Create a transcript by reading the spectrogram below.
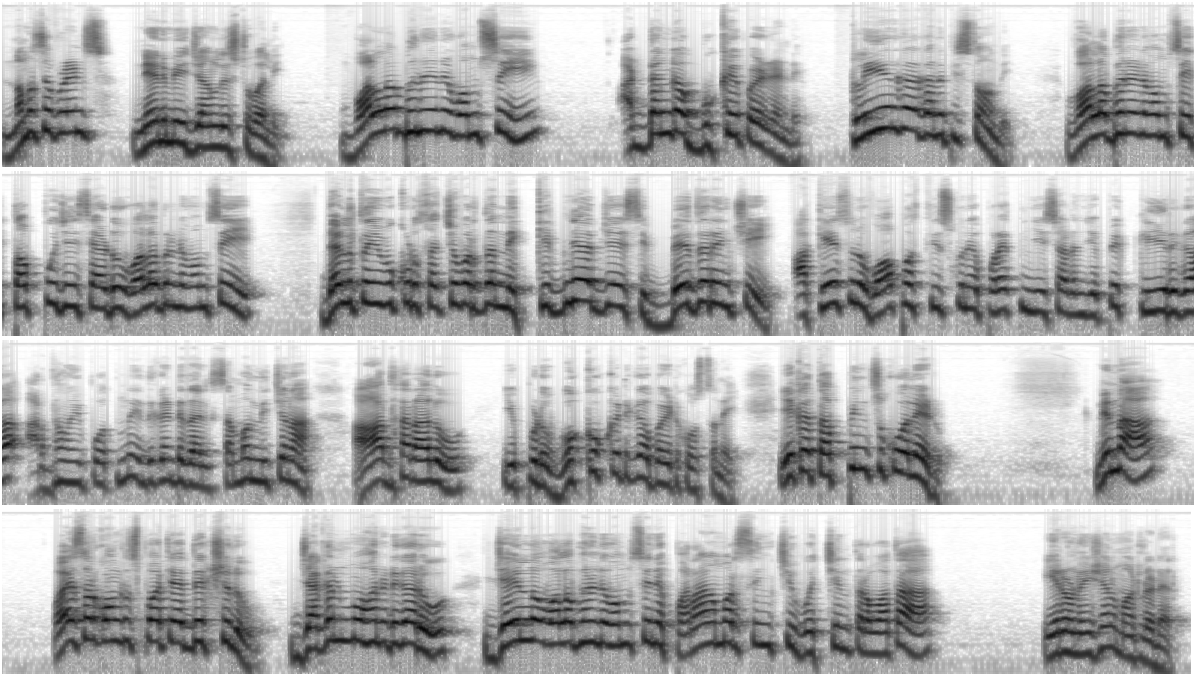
నమస్తే ఫ్రెండ్స్ నేను మీ జర్నలిస్ట్ వాలి. వల్లభనేని వంశీ అడ్డంగా బుక్ అయిపోయాడండి. క్లియర్గా కనిపిస్తోంది. వల్లభనేని వంశీ తప్పు చేశాడు. వల్లభనేని వంశీ దళిత యువకుడు సత్యవర్ధన్ని కిడ్నాప్ చేసి బెదిరించి ఆ కేసును వాపస్ తీసుకునే ప్రయత్నం చేశాడని చెప్పి క్లియర్గా అర్థమైపోతుంది. ఎందుకంటే దానికి సంబంధించిన ఆధారాలు ఇప్పుడు ఒక్కొక్కటిగా బయటకు వస్తున్నాయి. ఇక తప్పించుకోలేడు. నిన్న వైఎస్ఆర్ కాంగ్రెస్ పార్టీ అధ్యక్షులు జగన్మోహన్ రెడ్డి గారు జైల్లో వల్లభనేని వంశీని పరామర్శించి వచ్చిన తర్వాత ఇరవై నిమిషాలు మాట్లాడారు.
